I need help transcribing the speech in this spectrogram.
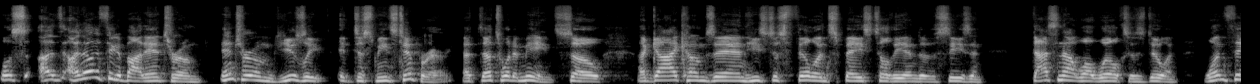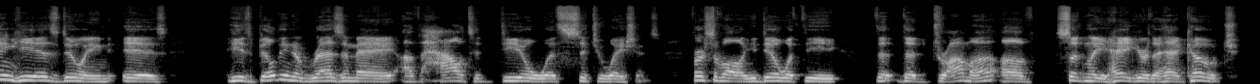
Well, uh, another thing about interim, interim usually it just means temporary. That, that's what it means. So a guy comes in, he's just filling space till the end of the season. That's not what Wilks is doing. One thing he is doing is he's building a resume of how to deal with situations. First of all, you deal with the the the drama of suddenly, hey, you're the head coach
